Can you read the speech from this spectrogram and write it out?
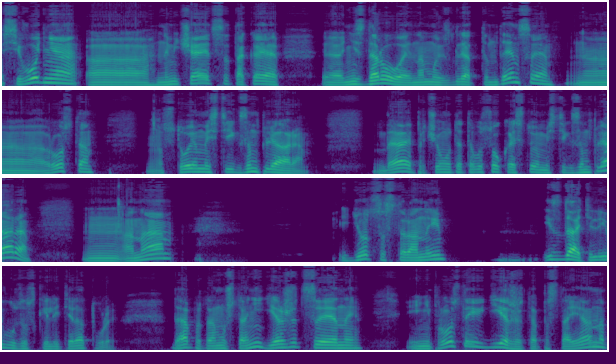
сегодня а, намечается такая э, нездоровая, на мой взгляд, тенденция а, роста стоимости экземпляра. Да, причем вот эта высокая стоимость экземпляра, она идет со стороны издателей вузовской литературы. Да, потому что они держат цены, и не просто их держат, а постоянно,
